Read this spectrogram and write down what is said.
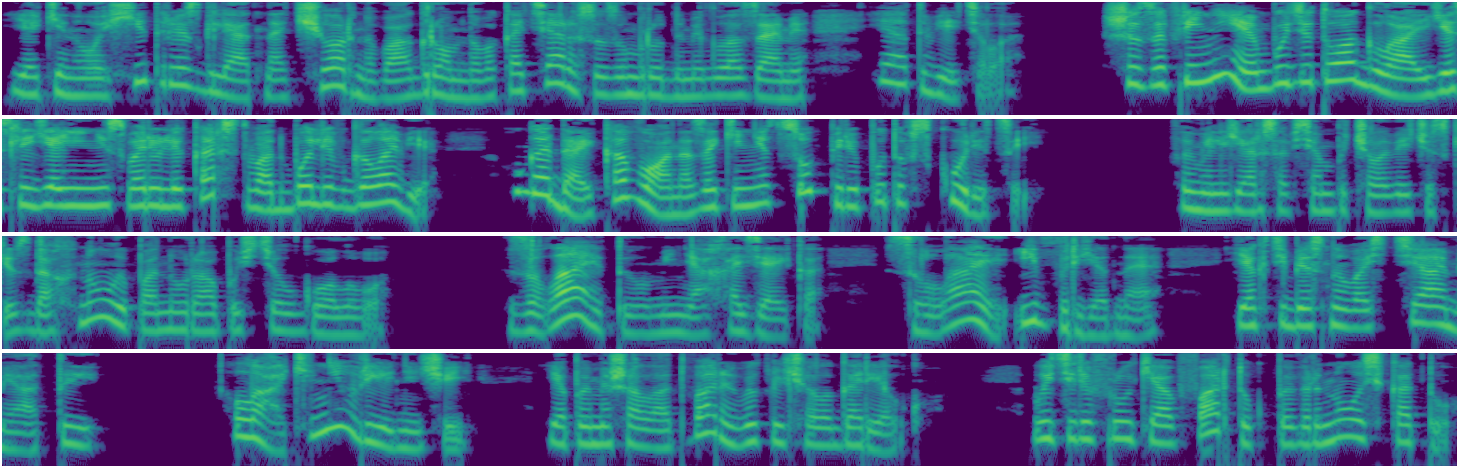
Я кинула хитрый взгляд на черного огромного котяру с изумрудными глазами и ответила. «Шизофрения будет у Аглаи, если я ей не сварю лекарство от боли в голове. Угадай, кого она закинет суп, перепутав с курицей?» Фамильяр совсем по-человечески вздохнул и понуро опустил голову. «Злая ты у меня, хозяйка, злая и вредная. Я к тебе с новостями, а ты...» «Лаки, не вредничай!» Я помешала отвар и выключила горелку. Вытерев руки об фартук, повернулась к коту.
